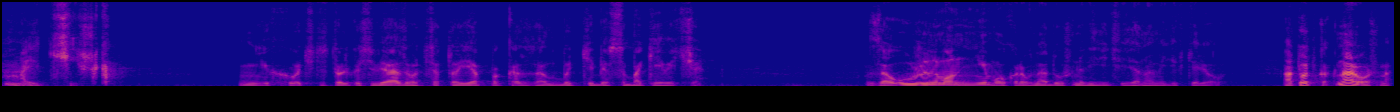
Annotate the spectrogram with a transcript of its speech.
Мальчишка. Не хочется только связываться, то я показал бы тебе Собакевича. За ужином он не мог равнодушно видеть физиономию Дегтярева. А тот, как нарочно,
